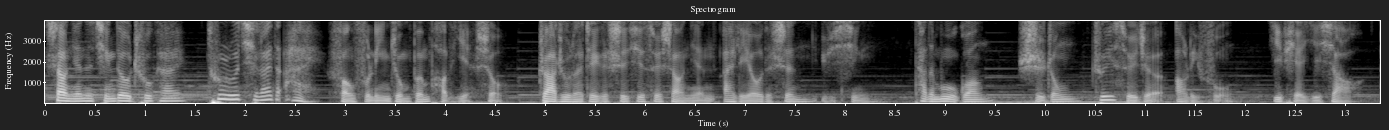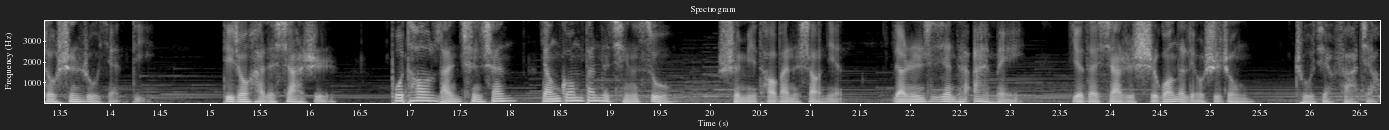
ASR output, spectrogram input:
少年的情窦初开，突如其来的爱仿佛林中奔跑的野兽。抓住了这个十七岁少年艾利欧的身与心，他的目光始终追随着奥利弗，一瞥一笑都深入眼底。地中海的夏日，波涛蓝衬衫，阳光般的情愫，水蜜桃般的少年，两人之间的暧昧，也在夏日时光的流逝中逐渐发酵。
